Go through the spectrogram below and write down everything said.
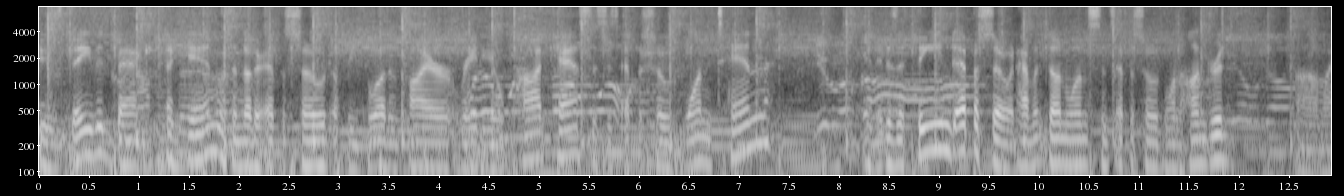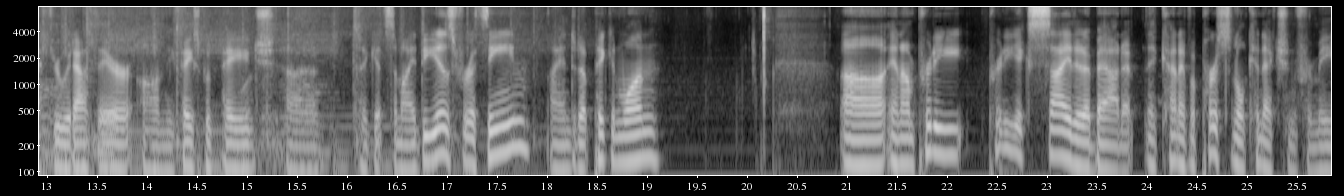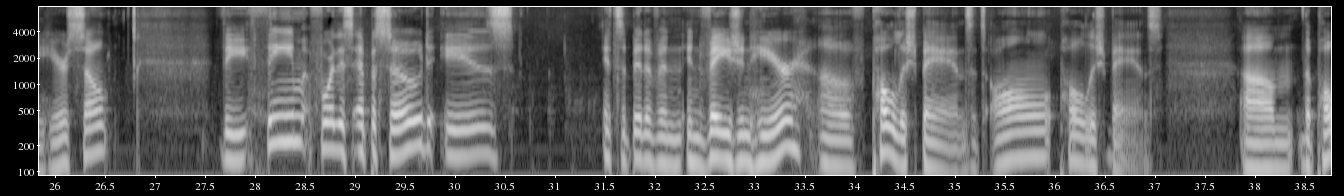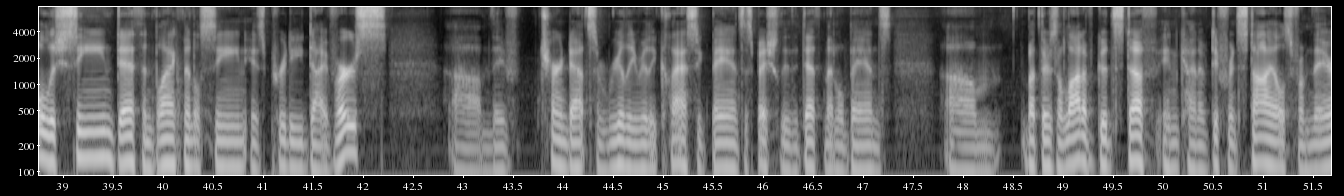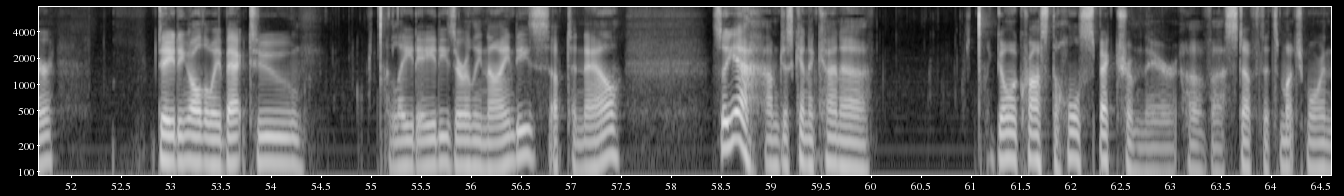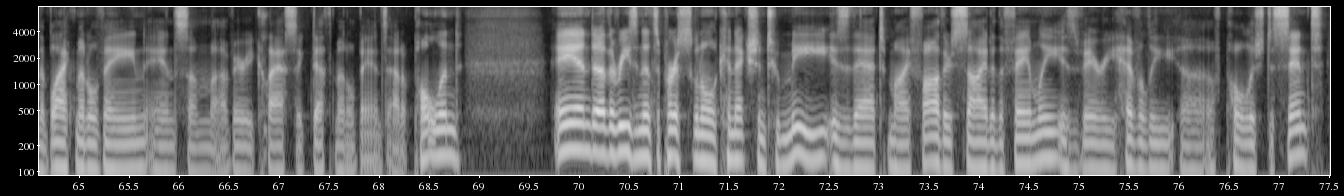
Is David back again with another episode of the Blood and Fire Radio Podcast. This is episode 110, and it is a themed episode. Haven't done one since episode 100. Um, I threw it out there on the Facebook page uh, to get some ideas for a theme. I ended up picking one, uh, and I'm pretty pretty excited about it. It kind of a personal connection for me here. So the theme for this episode is it's a bit of an invasion here of Polish bands. It's all Polish bands. Um, the Polish scene, death and black metal scene, is pretty diverse. Um, they've churned out some really, really classic bands, especially the death metal bands. Um, but there's a lot of good stuff in kind of different styles from there, dating all the way back to late 80s, early 90s up to now. So, yeah, I'm just going to kind of go across the whole spectrum there of uh, stuff that's much more in the black metal vein and some uh, very classic death metal bands out of Poland. And uh, the reason it's a personal connection to me is that my father's side of the family is very heavily uh, of Polish descent.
